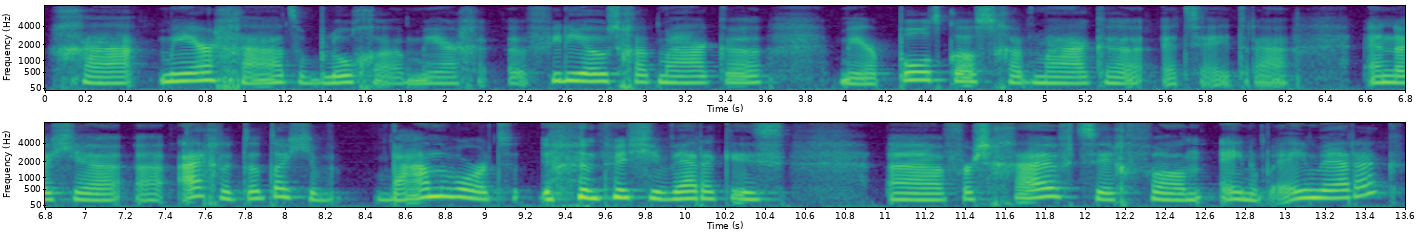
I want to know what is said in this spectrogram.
ga, meer gaat bloggen, meer uh, video's gaat maken, meer podcasts gaat maken, et cetera. En dat je uh, eigenlijk dat dat je baan wordt. dus je werk is, uh, verschuift zich van één op één werk.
